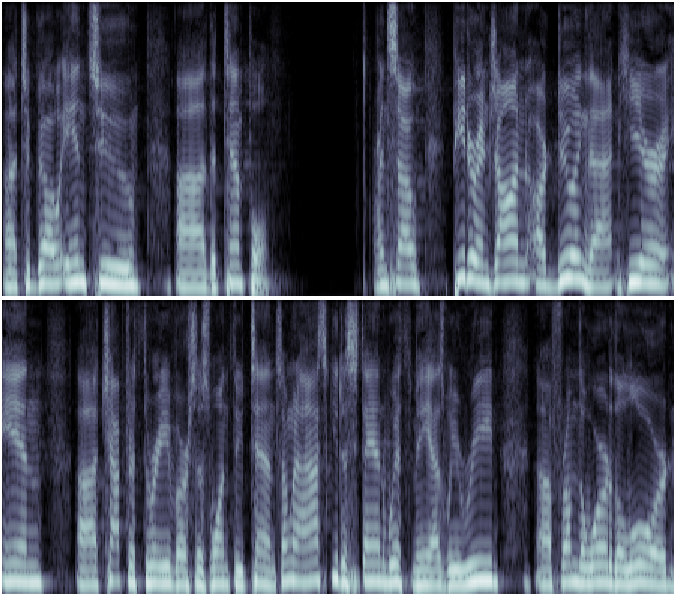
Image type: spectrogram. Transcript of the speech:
uh, to go into uh, the temple. And so Peter and John are doing that here in uh, chapter 3, verses 1 through 10. So I'm going to ask you to stand with me as we read uh, from the word of the Lord,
